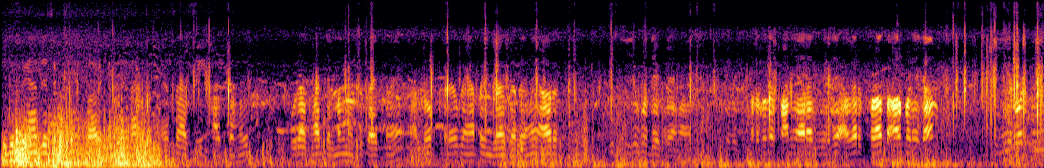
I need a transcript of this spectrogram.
तो यहाँ देख सकते हैं का नज़ारा ऐसा घाट का है पूरा घाट जलमग्न हो चुका है इस समय और लोग खड़े होकर यहाँ पर इंजॉय कर रहे हैं और इस चीज़ों को देख रहे हैं थोड़ा थोड़ा पानी आ रहा है धीरे अगर थोड़ा सा और बढ़ेगा तो ये रोड भी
